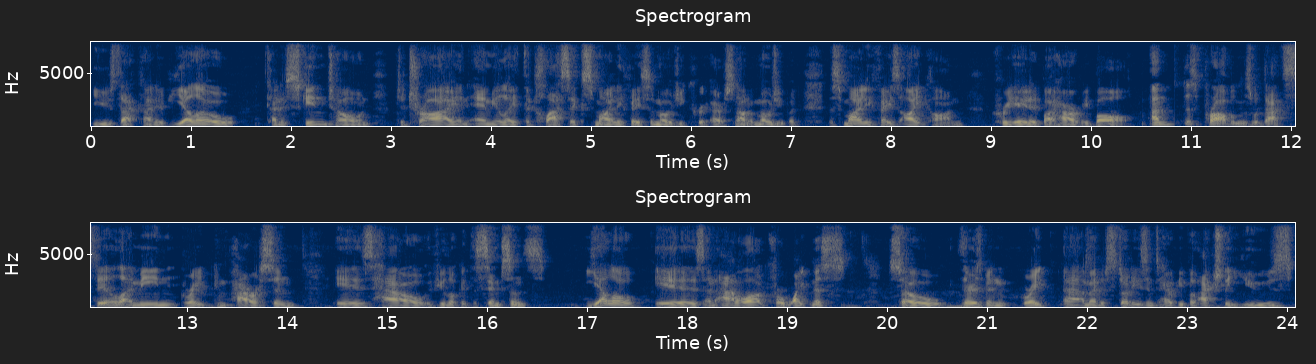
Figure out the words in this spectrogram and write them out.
use that kind of yellow kind of skin tone to try and emulate the classic smiley face emoji, or it's not emoji, but the smiley face icon created by Harvey Ball. And there's problems with that still. I mean, great comparison is how, if you look at The Simpsons, yellow is an analog for whiteness. So there's been great uh, amount of studies into how people actually use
